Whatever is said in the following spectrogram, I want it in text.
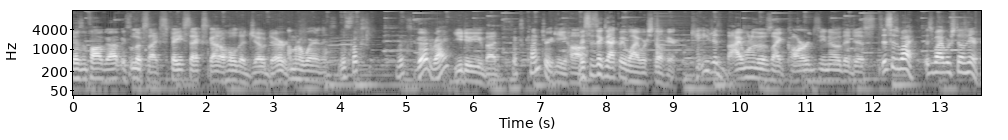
Doesn't fog up. It looks like SpaceX got a hold of Joe Dirt. I'm gonna wear this. This looks looks good, right? You do you, bud. Looks country. Yeehaw. This is exactly why we're still here. Can't you just buy one of those like cards, you know, that just This is why. This is why we're still here.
